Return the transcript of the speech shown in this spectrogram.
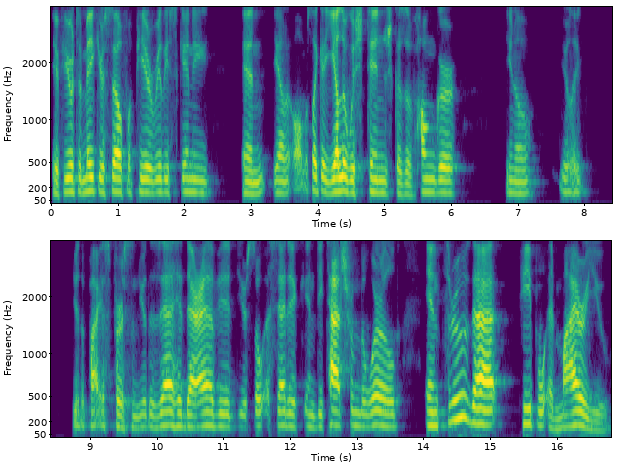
if you were to make yourself appear really skinny and you know almost like a yellowish tinge because of hunger, you know, you're like you're the pious person, you're the zahid, the abid, you're so ascetic and detached from the world, and through that people admire you.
